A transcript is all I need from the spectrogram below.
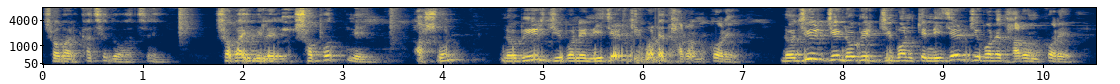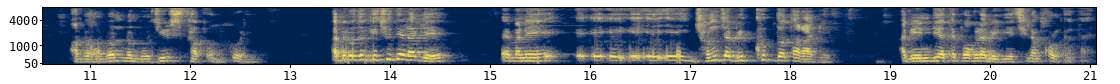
সবার কাছে দোয়া চাই। সবাই মিলে শপথ নেই। আসুন, নবীর জীবনে নিজের জীবনে ধারণ করে। নজির যে নবীর জীবনকে নিজের জীবনে ধারণ করে, আমরা অনন্য নজির স্থাপন করি। আমি গত কিছুদিন আগে মানে এই ঝঞ্ঝা বিক্ষুব্ধতার আগে আমি ইন্ডিয়াতে প্রোগ্রামে গিয়েছিলাম কলকাতায়।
